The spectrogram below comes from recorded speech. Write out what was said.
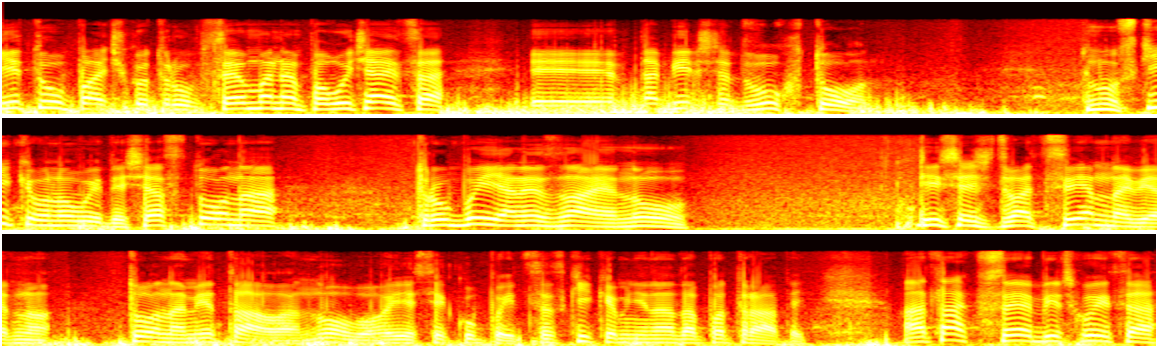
і ту пачку труб, це в мене виходить е, та більше двох тонн. Ну, скільки воно вийде? Зараз тонна труби, я не знаю, ну, 1027, мабуть, тонна металу нового, якщо купити. Це скільки мені треба потратити. А так все обійшлося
